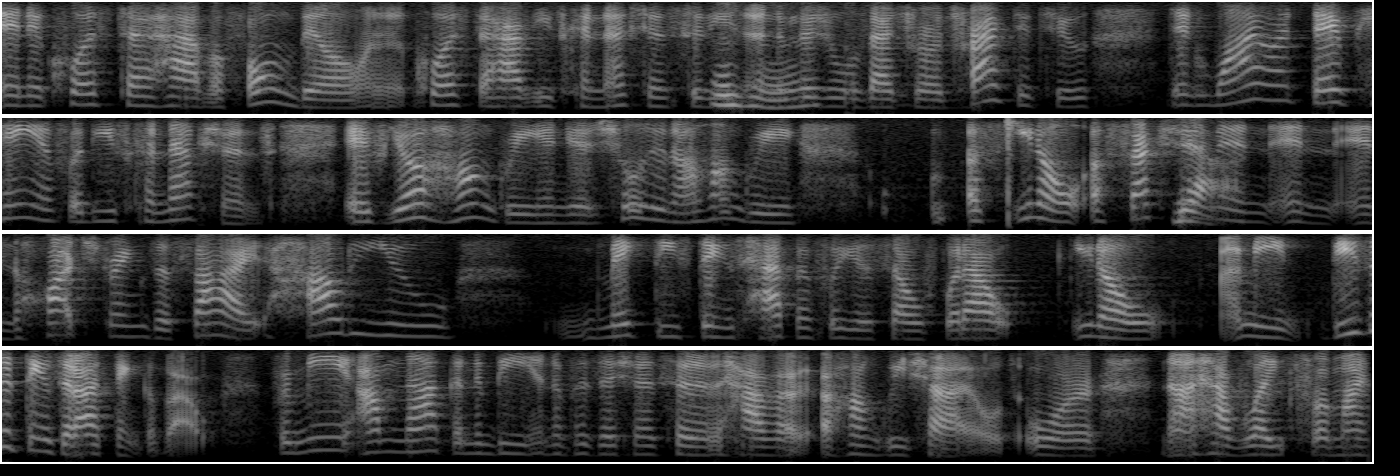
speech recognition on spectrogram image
and it costs to have a phone bill and it costs to have these connections to these Mhm. individuals that you're attracted to, then why aren't they paying for these connections? If you're hungry and your children are hungry, uh, you know, affection Yeah. and, and and heartstrings aside, how do you make these things happen for yourself without, you know, I mean, these are things that I think about. For me, I'm not going to be in a position to have a, a hungry child or not have lights for my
